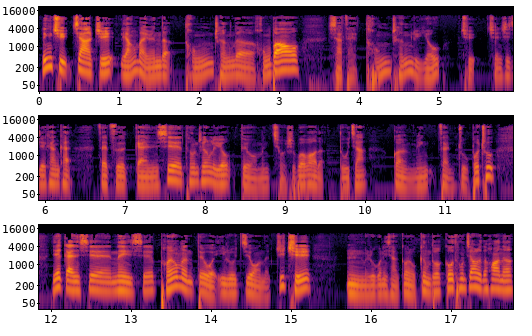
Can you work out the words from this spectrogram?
领取价值两百元的同城的红包。”下载同城旅游，去全世界看看。再次感谢同城旅游对我们糗事播报的独家冠名赞助播出，也感谢那些朋友们对我一如既往的支持。嗯，如果你想跟我有更多沟通交流的话呢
